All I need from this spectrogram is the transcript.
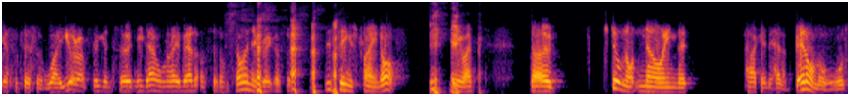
effervescent way, You're a friggin' certainty, don't worry about it. I said, I'm telling you, Greg, I said, this thing's trained off. anyway, so still not knowing that Packer had a bet on the horse,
